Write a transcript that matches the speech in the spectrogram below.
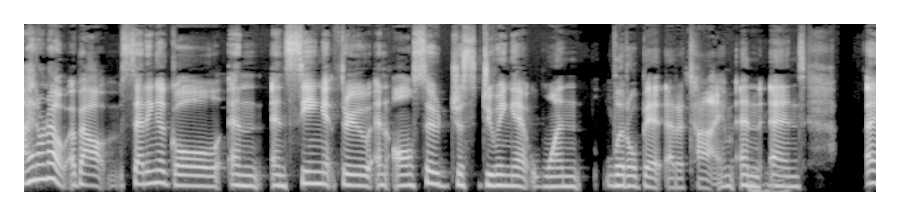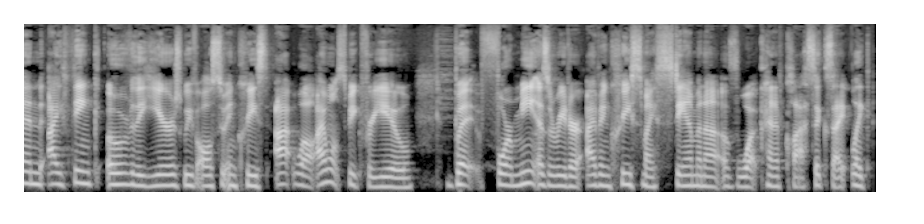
I don't know, about setting a goal and and seeing it through and also just doing it one little bit at a time. And Mhm. and and I think over the years we've also increased I, well, I won't speak for you, but for me as a reader, I've increased my stamina of what kind of classics I like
